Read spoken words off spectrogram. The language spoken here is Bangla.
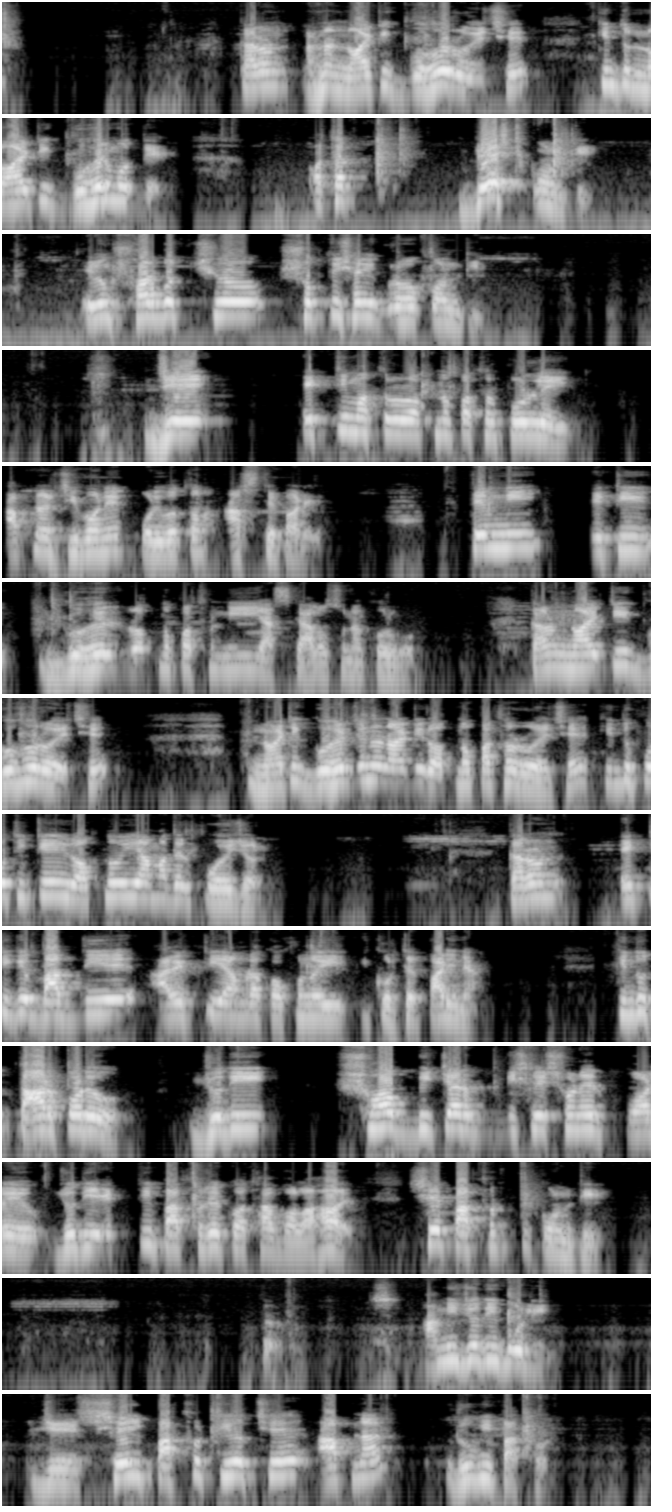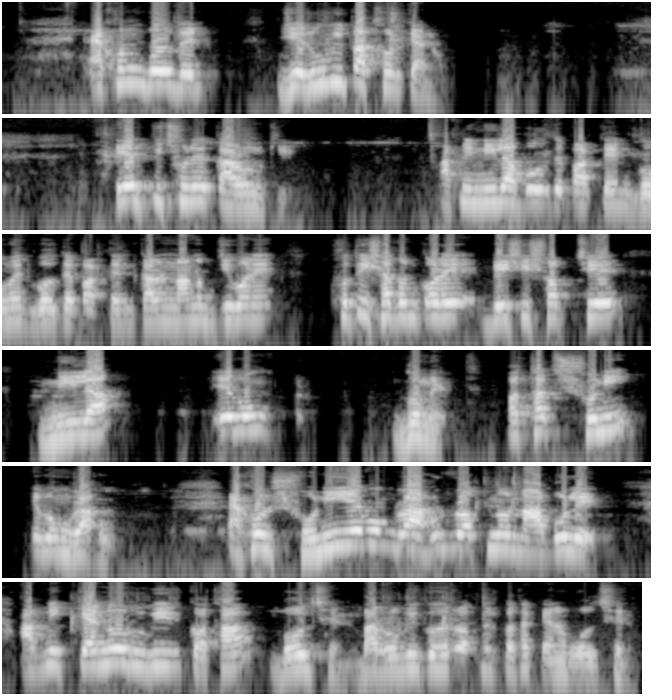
কারণ আপনার নয়টি গ্রহ রয়েছে, কিন্তু নয়টি গ্রহের মধ্যে অর্থাৎ বেস্ট কোনটি এবং সর্বোচ্চ শক্তিশালী গ্রহ কোনটি? যে একটি মাত্র রত্নপাথর পড়লেই আপনার জীবনের পরিবর্তন আসতে পারে। তেমনি একটি গ্রহের রত্নপাথর নিয়েই আজকে আলোচনা করব। কারণ নয়টি গ্রহ রয়েছে, নয়টি গ্রহের জন্য নয়টি রত্নপাথর রয়েছে, কিন্তু প্রতিটি রত্নই আমাদের প্রয়োজন। কারণ একটিকে বাদ দিয়ে আরেকটি আমরা কখনোই করতে পারি না। কিন্তু তারপরেও যদি সব বিচার বিশ্লেষণের পরেও যদি একটি পাথরের কথা বলা হয়, সে পাথরটি কোনটি? আমি যদি বলি যে সেই পাথরটি হচ্ছে আপনার রুবি পাথর। এখন বলবেন যে রুবি পাথর কেন? এর পিছনের কারণ কি? আপনি নীলা বলতে পারতেন, গোমেদ বলতে পারতেন, কারণ মানব জীবনে ক্ষতি সাধন করে বেশি সবচেয়ে নীলা এবং গোমেদ, অর্থাৎ শনি এবং রাহু। এখন শনি এবং রাহুর রত্ন না বলে আপনি কেন রুবির কথা বলছেন বা রবি গ্রহের রত্নের কথা কেন বলছেন?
